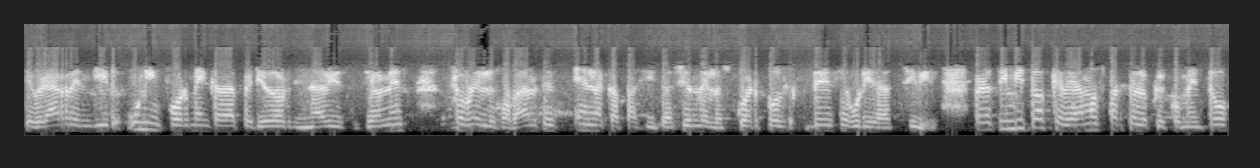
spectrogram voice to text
deberá rendir un informe en cada periodo ordinario de sesiones sobre los avances en la capacitación de los cuerpos de seguridad civil. Pero te invito a que veamos parte de lo que comentó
